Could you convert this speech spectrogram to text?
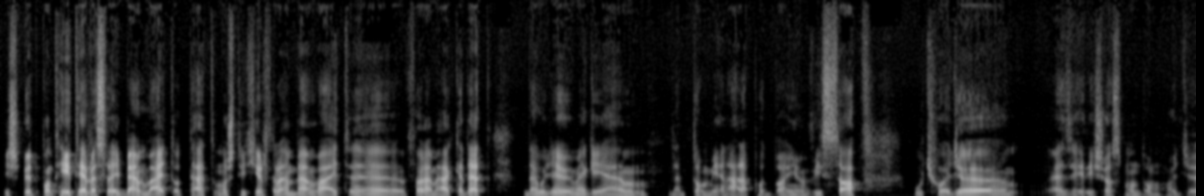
és 5.7 ér veszel egy Ben White-ot, tehát most így hirtelen Ben White felemelkedett, de ugye ő meg ilyen, nem tudom milyen állapotban jön vissza, úgyhogy ezért is azt mondom, hogy,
